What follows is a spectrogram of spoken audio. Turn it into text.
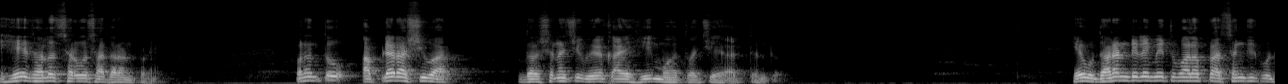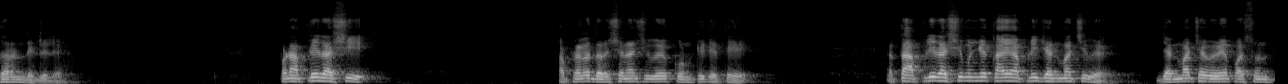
हे झालं सर्वसाधारणपणे. परंतु आपल्या राशीवार दर्शनाची वेळ काय ही महत्त्वाची आहे अत्यंत. हे उदाहरण दिले मी तुम्हाला प्रासंगिक उदाहरण दिलेले आहे. पण आपली राशी आपल्याला दर्शनाची वेळ कोणती देते? आता आपली राशी म्हणजे काय? आपली जन्माची वेळ. जन्माच्या वेळेपासून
